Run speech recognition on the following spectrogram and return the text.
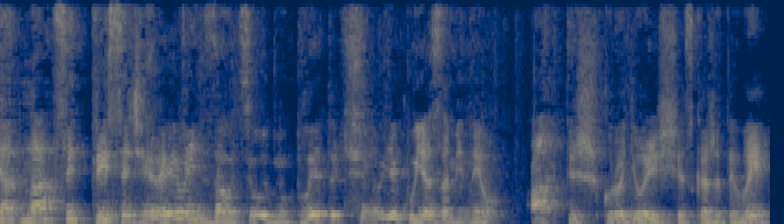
15 тисяч гривень за оцю одну плиточину, яку я замінив. Ах ти ж куродьоріще, скажете ви.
